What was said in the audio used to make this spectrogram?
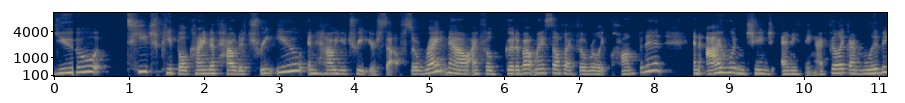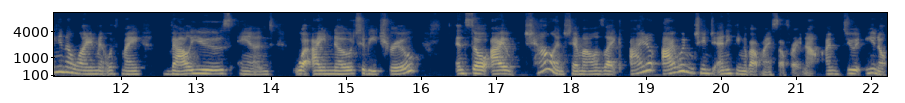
you teach people kind of how to treat you and how you treat yourself. So right now I feel good about myself. I feel really confident and I wouldn't change anything. I feel like I'm living in alignment with my values and what I know to be true. And so I challenged him. I was like, I don't I wouldn't change anything about myself right now. I'm doing, you know,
